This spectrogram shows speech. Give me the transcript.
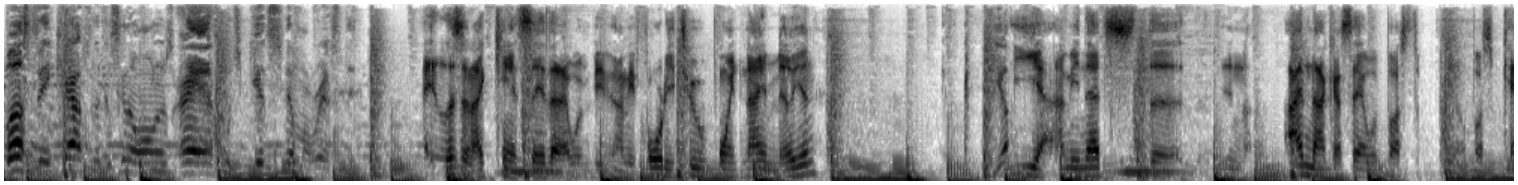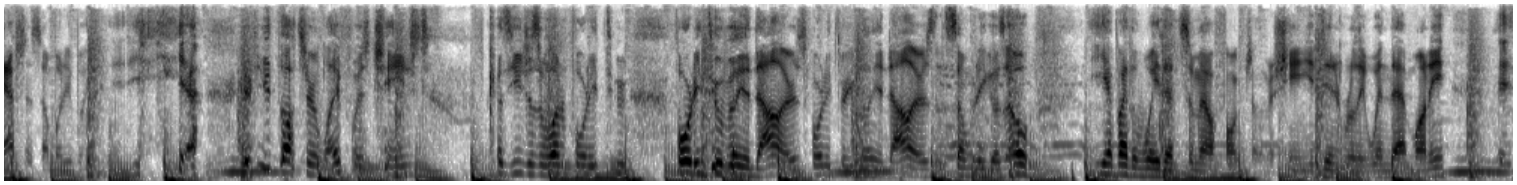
busting caps in the casino owner's ass, which gets him arrested. Hey, listen, I can't say that I wouldn't be. I mean, forty-two point nine million. Yep. Yeah, I mean that's the. You know, I'm not gonna say I would bust, you know, bust some caps in somebody, but yeah, if you thought your life was changed because you just won 42, 42 million dollars, 43 million dollars, and somebody goes, oh, yeah, by the way, that's a malfunction of the machine. You didn't really win that money. It,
